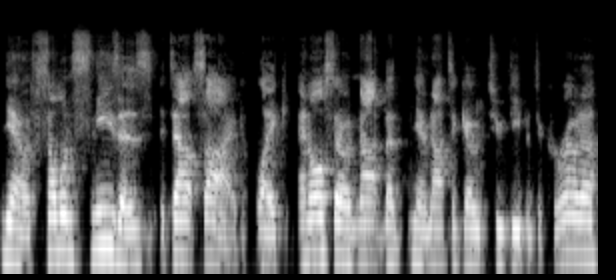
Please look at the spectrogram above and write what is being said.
you know, if someone sneezes, it's outside. Like, and also not that you know, not to go too deep into Corona,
